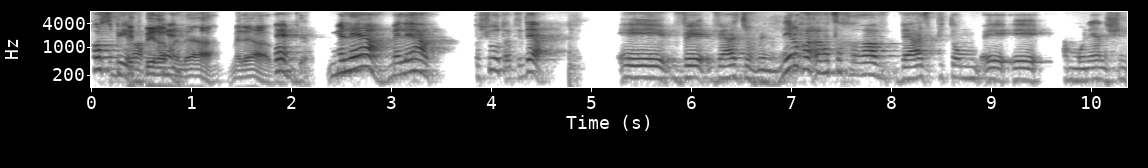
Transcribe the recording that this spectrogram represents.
כוס בירה, אחית בירה כן. מלאה, מלאה. כן, כן, מלאה, מלאה, פשוט, אתה יודע. אה, ואז ג'רמן אניל רץ אחריו, ואז פתאום אה, המוני אנשים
